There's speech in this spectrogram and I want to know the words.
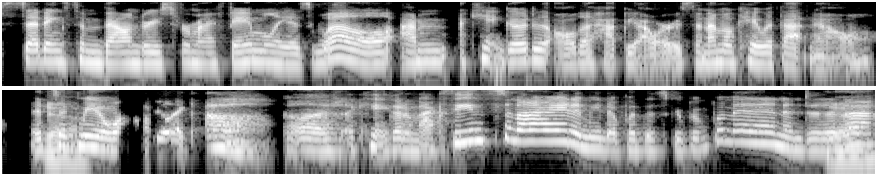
setting some boundaries for my family as well, I'm I can't go to all the happy hours and I'm okay with that now. It yeah. took me a while to be like, oh gosh, I can't go to Maxine's tonight and meet up with this group of women and da da da.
